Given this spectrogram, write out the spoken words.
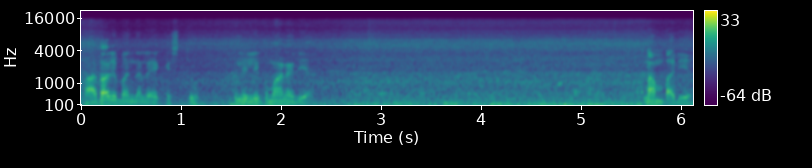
nggak tahu di mana Lekes tuh. Keliling ke mana dia? Nampak dia.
